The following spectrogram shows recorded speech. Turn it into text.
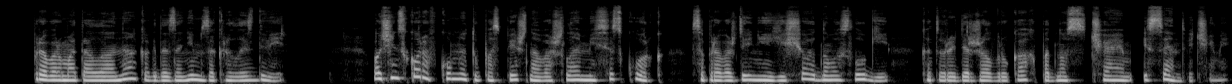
— пробормотала она, когда за ним закрылась дверь. Очень скоро в комнату поспешно вошла миссис Корк в сопровождении еще одного слуги, который держал в руках поднос с чаем и сэндвичами.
